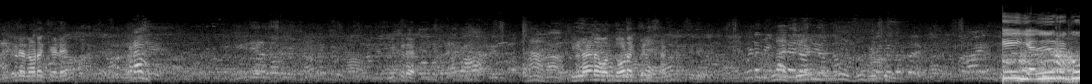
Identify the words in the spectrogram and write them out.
ಈ ಕಡೆ ನೋಡಕ್ಕೆ ಹೇಳಿ ಮೇಡಮ್ ಈ ಕಡೆ ನೋಡಕ್ಕೆ ಹೇಳಿ. ಎಲ್ರಿಗೂ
